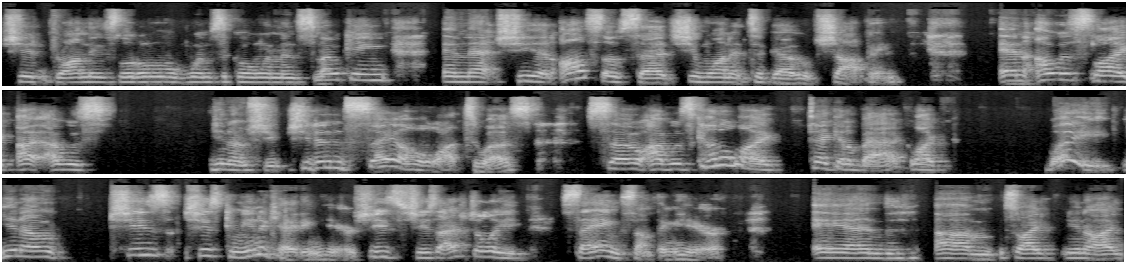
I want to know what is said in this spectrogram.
she had drawn these little whimsical women smoking, and that she had also said she wanted to go shopping. And I was like, I, I was, you know, she she didn't say a whole lot to us. So I was kind of like taken aback, like, wait, you know, she's she's communicating here. She's she's actually saying something here and um, so I, you know, I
